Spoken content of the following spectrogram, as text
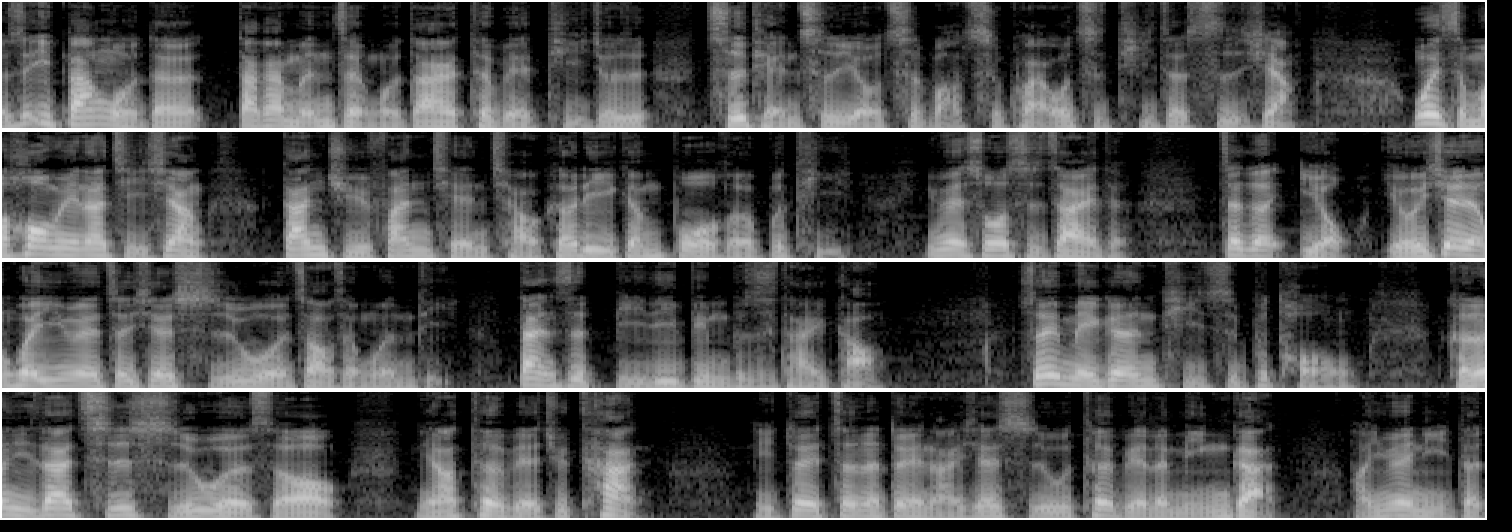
可是，一般我的大概门诊，我大概特别提就是吃甜、吃油、吃饱、吃快，我只提这四项。为什么后面那几项柑橘、番茄、巧克力跟薄荷不提？因为说实在的，这个有有一些人会因为这些食物而造成问题，但是比例并不是太高。所以每个人体质不同，可能你在吃食物的时候，你要特别去看，你对真的对哪一些食物特别的敏感。啊，因为你的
